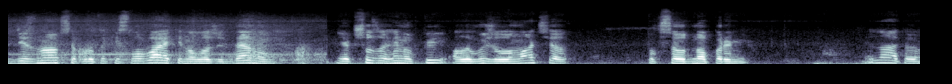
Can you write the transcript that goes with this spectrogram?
дізнався про такі слова, які належать Дену. Якщо загинув ти, але вижила нація, то все одно переміг. Знаєте,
